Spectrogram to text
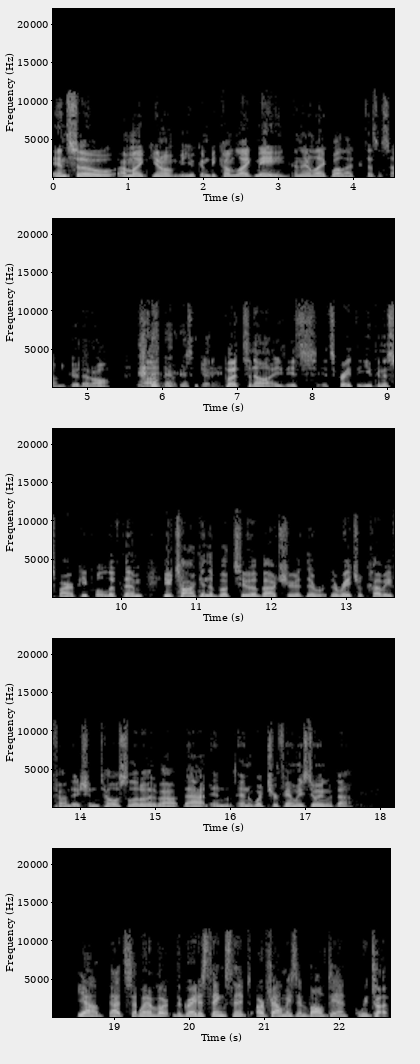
And so I'm like, you know, you can become like me. And they're like, well, that doesn't sound good at all. Uh, just kidding. But no, it's it's great that you can inspire people, lift them. You talk in the book too about your the the Rachel Covey Foundation. Tell us a little bit about that and and what your family's doing with that. Yeah, that's one of our, the greatest things that our family's involved in. We talk,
